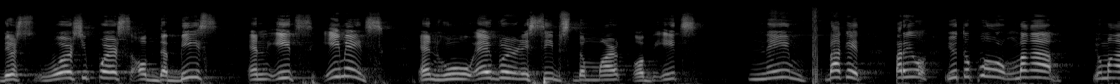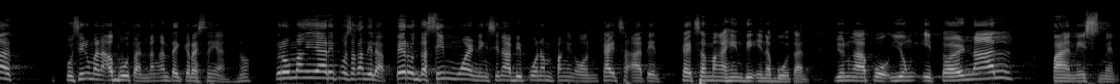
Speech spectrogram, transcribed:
There's worshippers of the beast and its image, and whoever receives the mark of its name. Bakit? Pareho, ito po mga, yung mga, kung sino man naabutan ng Antichrist na yan. No? Pero mangyayari po sa kanila. Pero the same warning, sinabi po ng Panginoon, kahit sa atin, kahit sa mga hindi inabutan. Yun nga po, yung eternal punishment.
